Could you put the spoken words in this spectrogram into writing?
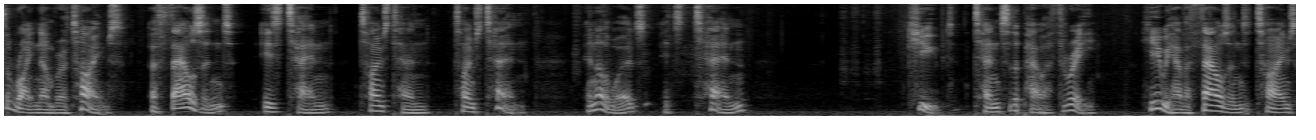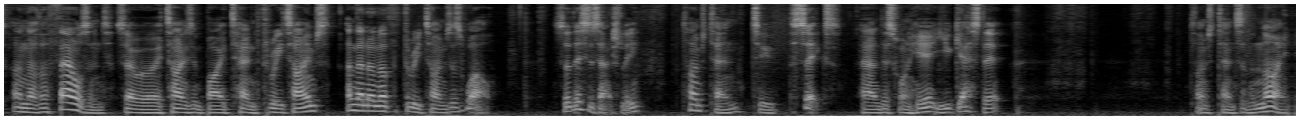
the right number of times. A thousand is 10 times 10 times 10. In other words, it's 10 cubed, 10 to the power 3. Here we have a thousand times another thousand. So we're timesing by 10 three times and then another three times as well. So this is actually times 10 to the 6. And this one here, you guessed it, times 10 to the 9.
